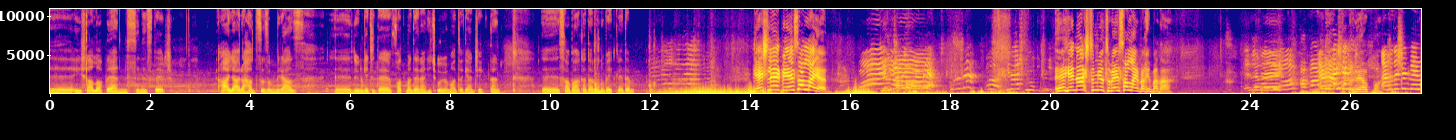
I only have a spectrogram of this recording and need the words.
Ee, inşallah beğenmişsinizdir. Hala rahatsızım biraz. Ee, dün gece de Fatma denen hiç uyumadı gerçekten. Ee, sabaha kadar onu bekledim. Gençler bir el sallayın. Yine açtım YouTube'u. He, yeni açtım YouTube. El sallayın bakayım bana. Arkadaşlar, Öyle yapma. arkadaşlar benim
